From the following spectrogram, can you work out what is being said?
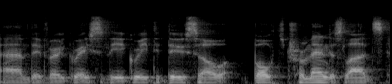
Um, they've very graciously agreed to do so. Both tremendous lads,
